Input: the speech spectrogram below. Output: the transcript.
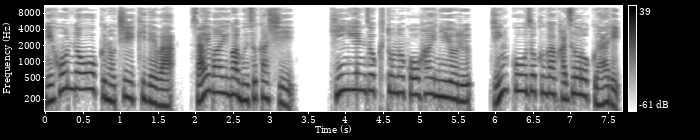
日本の多くの地域では栽培が難しい。禁煙属との交配による人工属が数多くあり、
